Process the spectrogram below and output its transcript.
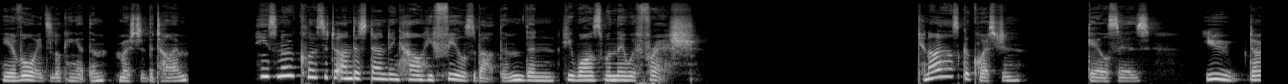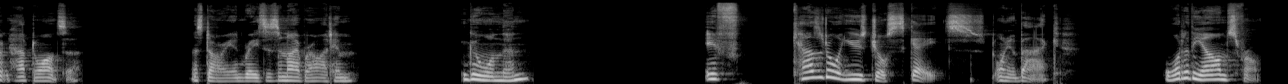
He avoids looking at them most of the time. He's no closer to understanding how he feels about them than he was when they were fresh. Can I ask a question? Gale says. You don't have to answer. Astarion raises an eyebrow at him. Go on then. If Cazador used your skates on your back, what are the arms from?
